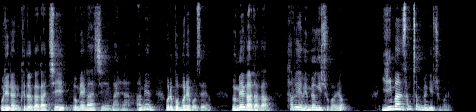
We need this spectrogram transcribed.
우리는 그들과 같이 음행하지 말라. 아멘. 오늘 본문에 보세요. 음행하다가 하루에 몇 명이 죽어요? 2만 3천 명이 죽어요.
